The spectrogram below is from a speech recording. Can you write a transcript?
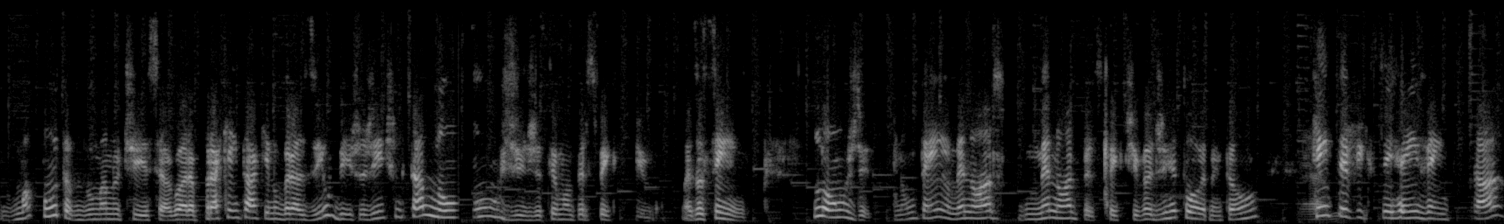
uma puta de uma notícia. Agora, para quem tá aqui no Brasil, bicho, a gente tá longe de ter uma perspectiva. Mas assim, longe. Não tem menor, menor perspectiva de retorno. Então, é. quem teve que se reinventar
